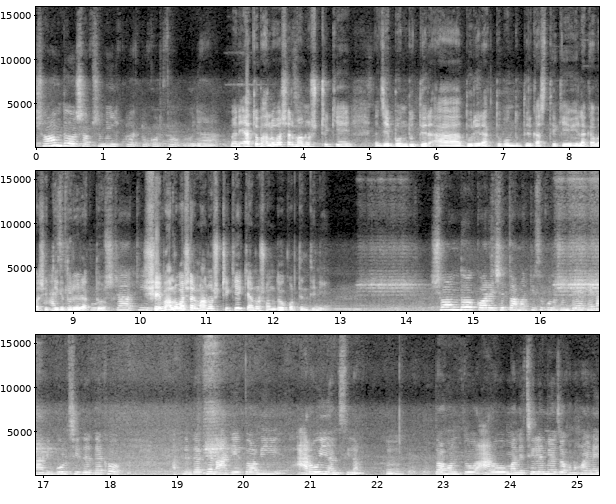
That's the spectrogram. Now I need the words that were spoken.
সন্দেহ সবসময় একটু একটু করতো ওইটা মানে এত ভালোবাসার মানুষটিকে যে বন্ধুদের দূরে রাখতো বন্ধুদের কাছ থেকে এলাকাবাসী থেকে দূরে রাখতো সেই ভালোবাসার মানুষটিকে কেন সন্দেহ করতেন তিনি? সন্দেহ করে সে তো আমার কিছু কোনো সময় দেখে না। আমি বলছি যে দেখো আপনি দেখেন আগে তো আমি আরও ইয়াং ছিলাম তখন তো আরও মানে ছেলে মেয়ে যখন হয় নাই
